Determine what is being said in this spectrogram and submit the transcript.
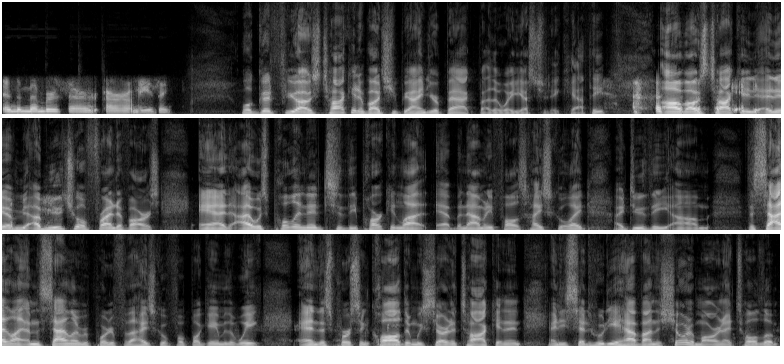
and the members are are amazing Well, good for you. I was talking about you behind your back, by the way, yesterday, Kathy. Um, I was talking and a, a mutual friend of ours, and I was pulling into the parking lot at Menomonee Falls High School. I I do the um, the sideline. I'm the sideline reporter for the high school football game of the week, and this person called and we started talking, and and he said, "Who do you have on the show tomorrow?" And I told him,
